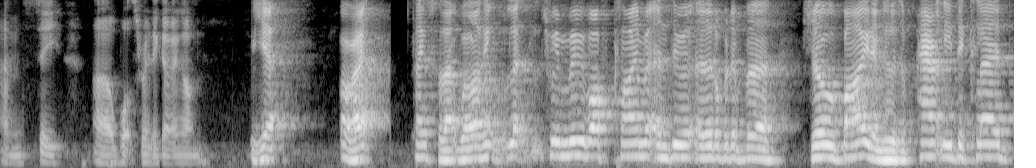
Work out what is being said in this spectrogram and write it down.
and see uh, what's really going on. Yeah. All right. Thanks for that. Well, I think let's should we move off climate and do a little bit of a Joe Biden, who has apparently declared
